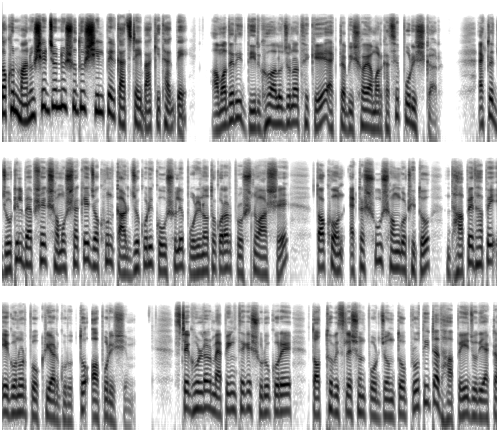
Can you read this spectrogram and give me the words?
তখন মানুষের জন্য শুধু শিল্পের কাজটাই বাকি থাকবে। আমাদের এই দীর্ঘ আলোচনা থেকে একটা বিষয় আমার কাছে পরিষ্কার। একটা জটিল ব্যবসায়িক সমস্যাকে যখন কার্যকরী কৌশলে পরিণত করার প্রশ্ন আসে, তখন একটা সুসংগঠিত, ধাপে ধাপে এগোনোর প্রক্রিয়ার গুরুত্ব অপরিসীম। স্টেকহোল্ডার ম্যাপিং থেকে শুরু করে তথ্য বিশ্লেষণ পর্যন্ত প্রতিটা ধাপেই যদি একটা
